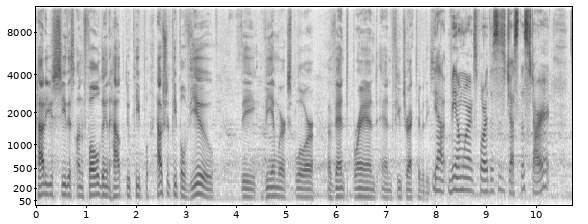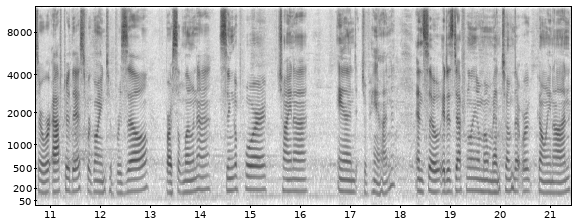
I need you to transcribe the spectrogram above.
How do you see this unfolding and how do people, how should people view the VMware Explore event, brand, and future activities? Yeah, VMware Explore, this is just the start. So we're after this, we're going to Brazil, Barcelona, Singapore, China, and Japan. And so it is definitely a momentum that we're going on.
